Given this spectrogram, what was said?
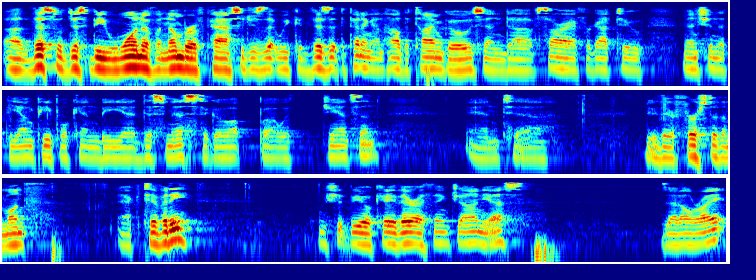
Uh, this will just be one of a number of passages that we could visit depending on how the time goes. And uh, sorry, I forgot to mention that the young people can be uh, dismissed to go up uh, with Jansen and uh, do their first of the month activity. We should be okay there, I think, John. Yes? Is that all right?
